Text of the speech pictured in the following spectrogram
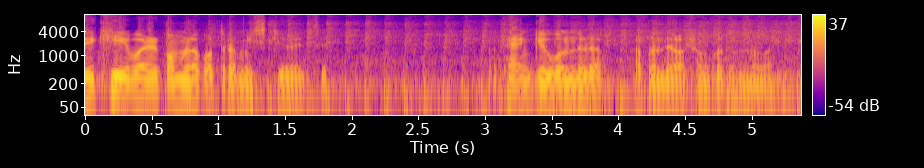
দেখি এবারের কমলা কতটা মিষ্টি হয়েছে। থ্যাংক ইউ বন্ধুরা। আপনাদের অসংখ্য ধন্যবাদ।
